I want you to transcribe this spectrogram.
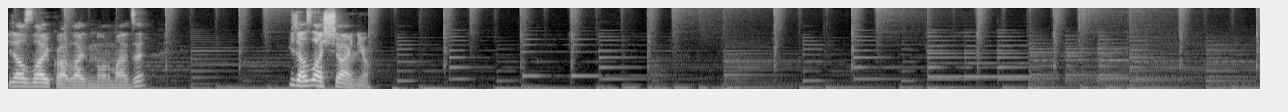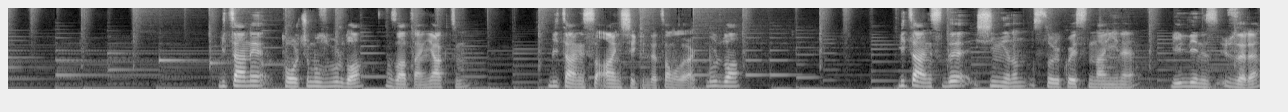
biraz daha yukarıdaydı normalde. Biraz aşağı iniyor. Bir tane torçumuz burada. Zaten yaktım. Bir tanesi aynı şekilde tam olarak burada. Bir tanesi de Shinya'nın story quest'inden yine bildiğiniz üzere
